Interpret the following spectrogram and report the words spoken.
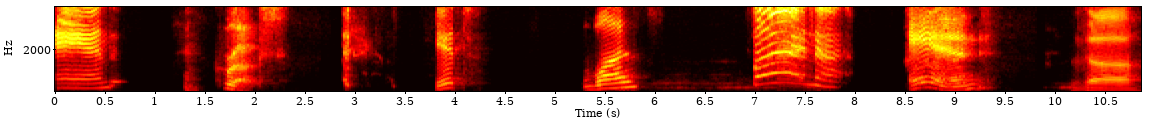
and crooks. it was fun. And the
